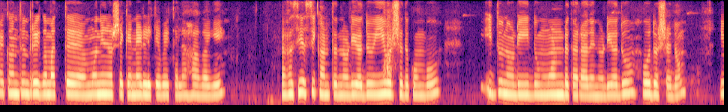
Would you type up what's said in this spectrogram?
ಯಾಕಂತಂದರೆ ಈಗ ಮತ್ತೆ ಮುಂದಿನ ವರ್ಷಕ್ಕೆ ನೆಡಲಿಕ್ಕೆ ಬೇಕಲ್ಲ, ಹಾಗಾಗಿ ಹಸಿ ಹಸಿ ಕಾಣ್ತದೆ ನೋಡಿ, ಅದು ಈ ವರ್ಷದ ಕೊಂಬು, ಇದು ನೋಡಿ, ಇದು ಮೊಂಡ ಥರ ಅದೇ ನೋಡಿ, ಅದು ಹೋದ ವರ್ಷದ್ದು. ಈ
